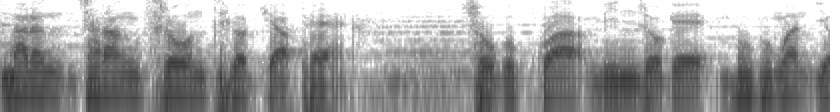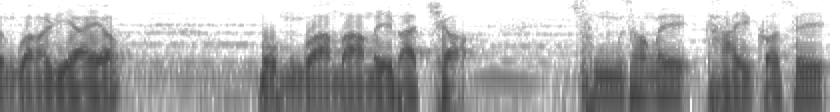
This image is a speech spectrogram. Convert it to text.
나는 자랑스러운 태극기 앞에 조국과 민족의 무궁한 영광을 위하여 몸과 마음을 바쳐 충성을 다할 것을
